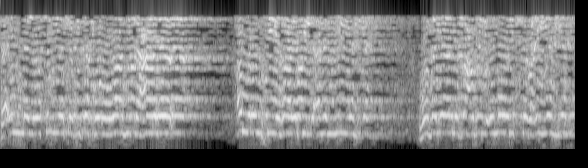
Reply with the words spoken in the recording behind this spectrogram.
فإن الوصية بتقوى الله تعالى أمر في غاية الأهمية. وبيان بعض الأمور الشرعية.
